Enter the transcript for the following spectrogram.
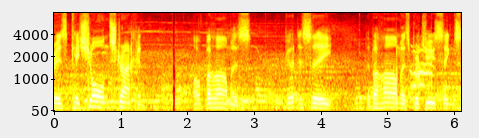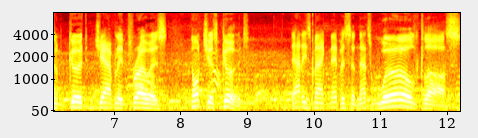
is Keshawn Strachan of Bahamas. Good to see the Bahamas producing some good javelin throwers. Not just good, that is magnificent. That's world class.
